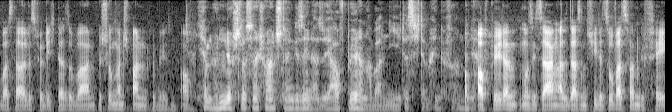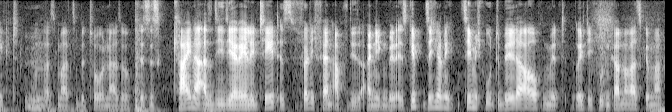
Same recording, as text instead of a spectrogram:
was da alles für Lichter so waren, ist schon ganz spannend gewesen. Auch Ich habe noch nie das Schloss Neuschwanstein gesehen, also ja auf Bildern, aber nie, dass ich da mal hingefahren bin. Auf, auf Bildern muss ich sagen, also da sind viele sowas von gefaked, um Mhm. das mal zu betonen. Also es ist keiner, also die, die Realität ist völlig fernab diese einigen Bilder. Es gibt sicherlich ziemlich gute Bilder auch mit richtig guten Kameras gemacht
